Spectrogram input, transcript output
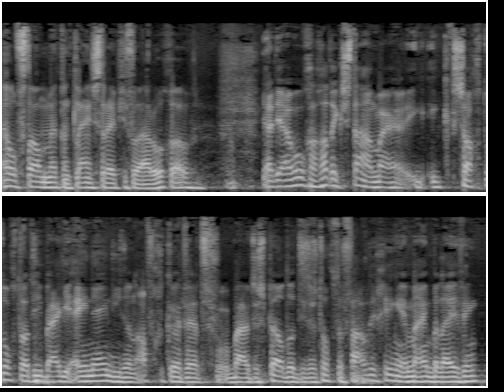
Elftal met een klein streepje voor Arugo. Ja, die Aruga had ik staan, maar ik, ik zag toch dat hij bij die 1-1 die dan afgekeurd werd voor buitenspel, dat hij er toch de fout in ging in mijn beleving.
